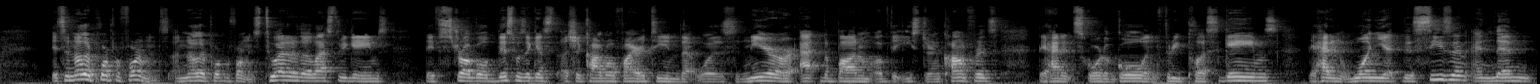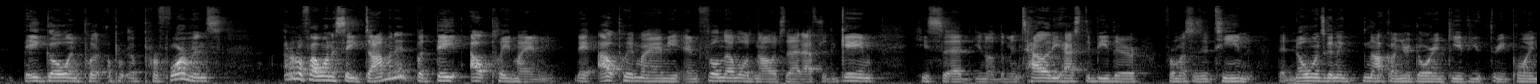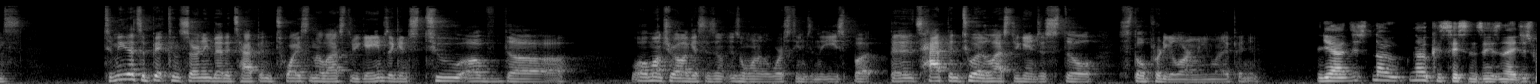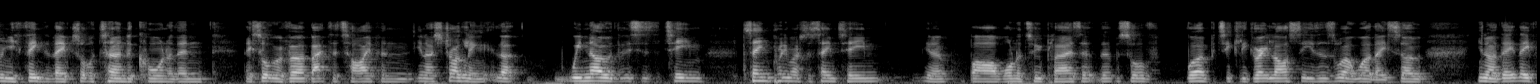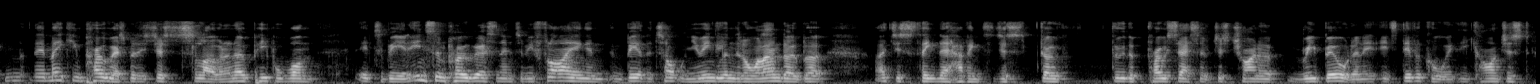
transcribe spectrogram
it's another poor performance. Another poor performance. Two out of their last three games They've struggled. This was against a Chicago Fire team that was near or at the bottom of the Eastern Conference. They hadn't scored a goal in three plus games. They hadn't won yet this season, and then they go and put a, a performance. I don't know if I want to say dominant, but they outplayed Miami. They outplayed Miami, and Phil Neville acknowledged that after the game. He said, you know, the mentality has to be there from us as a team that no one's going to knock on your door and give you three points to me, that's a bit concerning that it's happened twice in the last three games against two of the. Well, Montreal, I guess, isn't, isn't one of the worst teams in the East, but that it's happened two out of the last three games is still still pretty alarming, in my opinion. Yeah, just no no consistency, isn't there? Just when you think that they've sort of turned the corner, then they sort of revert back to type and you know struggling. Look, we know that this is the team, same pretty much the same team. You know, bar one or two players that, that sort of weren't particularly great last season as well, were they? So you know they they they're making progress, but it's just slow. And I know people want it to be an instant progress and them to be flying and, and be at the top with New England and Orlando, but I just think they're having to just go through the process of just trying to rebuild, and it, it's difficult. You can't just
